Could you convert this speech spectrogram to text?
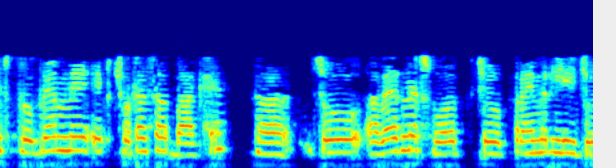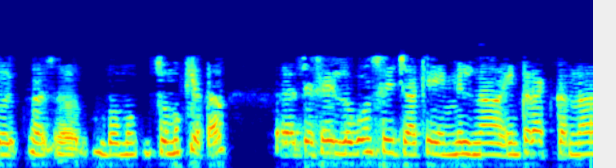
इस प्रोग्राम में एक छोटा सा बाग है। जो अवेयरनेस वर्क जो प्राइमरीली जो जो मुख्य था जैसे लोगों से जाके मिलना इंटरेक्ट करना,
